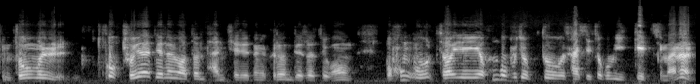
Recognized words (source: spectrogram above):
좀 도움을 꼭 줘야 되는 어떤 단체라든가 그런 데서 조금 뭐 홍, 저희 홍보 부족도 사실 조금 있겠지만은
